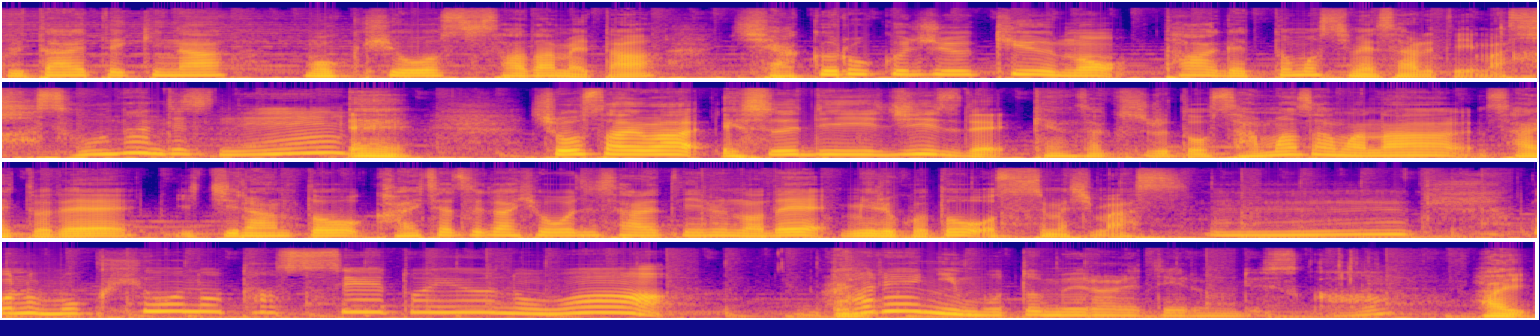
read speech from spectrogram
具体的な目標を定めた169のターゲットも示されています。あ、そうなんですね。ええ、詳細は SDGs で検索すると様々なサイトで一覧と解説が表示されているので見ることをお勧めします。うん、この目標の達成というのは誰に求められているんですか？はい。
